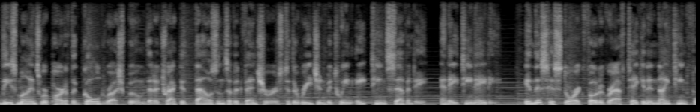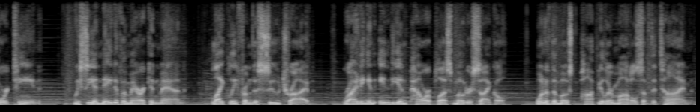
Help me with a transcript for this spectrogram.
These mines were part of the gold rush boom that attracted thousands of adventurers to the region between 1870 and 1880. In this historic photograph taken in 1914, we see a Native American man likely from the Sioux tribe, riding an Indian Power Plus motorcycle, one of the most popular models of the time.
